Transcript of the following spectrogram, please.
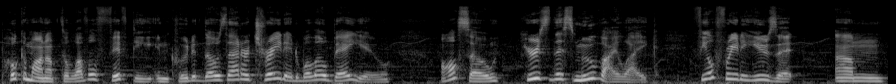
Pokemon up to level 50, included those that are traded, will obey you. Also, here's this move I like. Feel free to use it, um,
